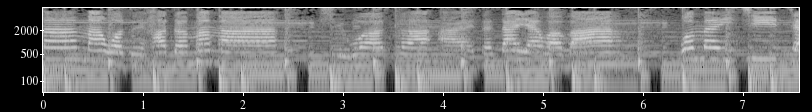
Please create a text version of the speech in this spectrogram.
妈妈，我最好的妈妈，是我可爱的大眼娃娃。我们一起加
